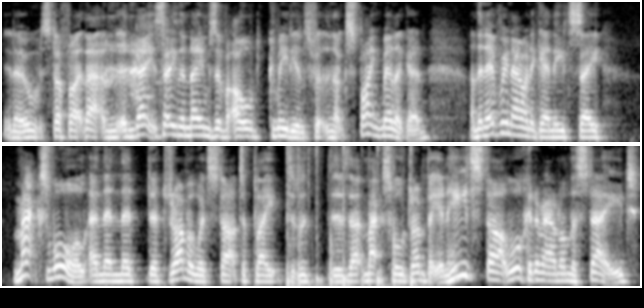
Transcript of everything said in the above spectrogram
you know, stuff like that, and, and saying the names of old comedians for like Spike Milligan, and then every now and again he'd say. Max Wall, and then the, the drummer would start to play that Max Wall drum beat, and he'd start walking around on the stage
